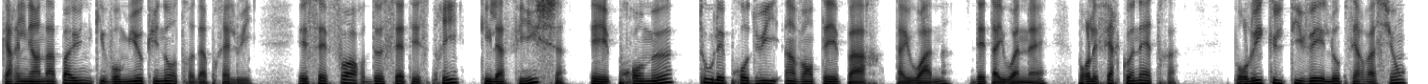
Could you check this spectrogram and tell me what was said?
car il n'y en a pas une qui vaut mieux qu'une autre d'après lui. Et c'est fort de cet esprit qu'il affiche et promeut tous les produits inventés par Taïwan, des Taïwanais, pour les faire connaître. Pour lui cultiver l'observation,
